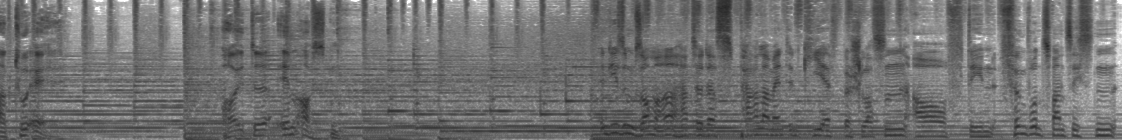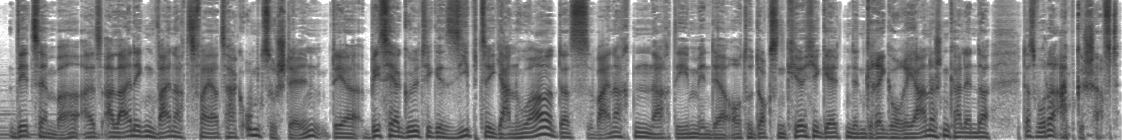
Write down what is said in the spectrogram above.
aktuell. Heute im Osten. In diesem Sommer hatte das Parlament in Kiew beschlossen, auf den 25. Dezember als alleinigen Weihnachtsfeiertag umzustellen. Der bisher gültige 7. Januar, das Weihnachten nach dem in der orthodoxen Kirche geltenden gregorianischen Kalender, das wurde abgeschafft.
